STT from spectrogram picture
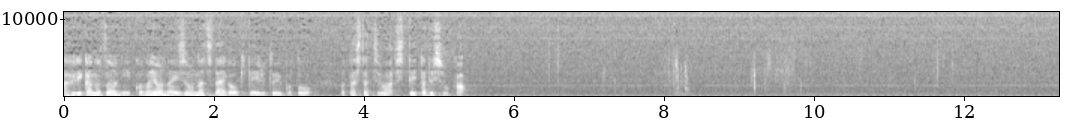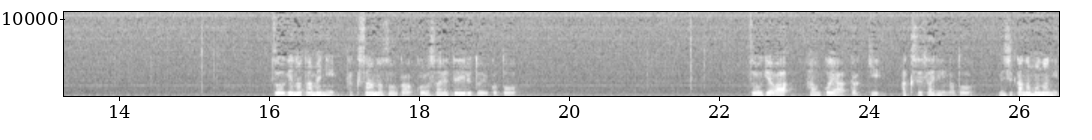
アフリカの象にこのような異常な事態が起きているということを私たちは知っていたでしょうか？象牙のためにたくさんの象が殺されているということ。象牙はハンコや楽器アクセサリーなど身近なものに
